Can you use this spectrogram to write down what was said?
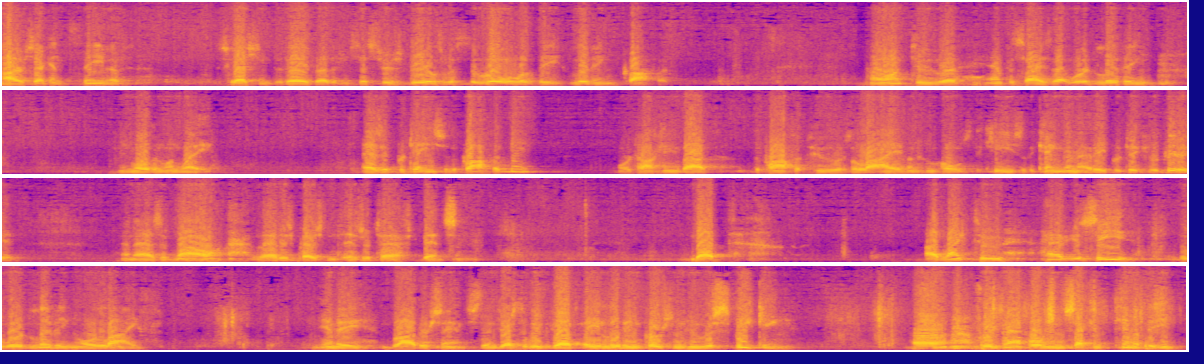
Our second theme of discussion today, brothers and sisters, deals with the role of the living prophet. I want to uh, emphasize that word living in more than one way. As it pertains to the prophet, we're talking about the prophet who is alive and who holds the keys of the kingdom at a particular period. And as of now, that is President Ezra Taft Benson. But I'd like to have you see the word living or life in a broader sense than just that we've got a living person who is speaking. Uh, for example, in 2 Timothy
